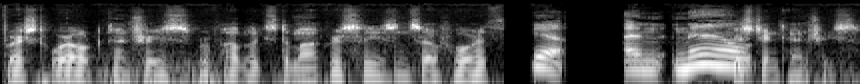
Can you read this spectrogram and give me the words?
First world countries, republics, democracies, and so forth. Yeah. And now Christian countries.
